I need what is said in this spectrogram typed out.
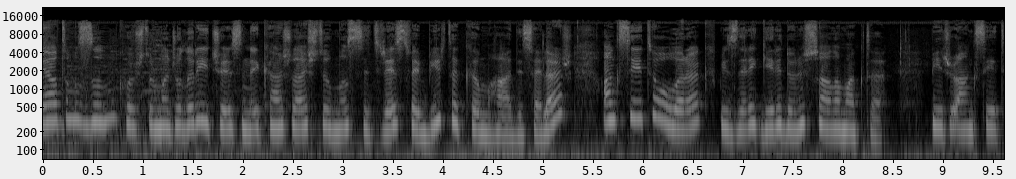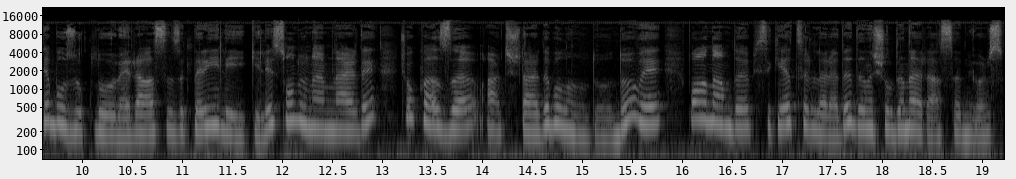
Hayatımızın koşturmacaları içerisinde karşılaştığımız stres ve bir takım hadiseler anksiyete olarak bizlere geri dönüş sağlamakta. Bir anksiyete bozukluğu ve rahatsızlıkları ile ilgili son dönemlerde çok fazla artışlarda bulunulduğunu ve bu anlamda psikiyatrlara da danışıldığına rastlanıyoruz.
